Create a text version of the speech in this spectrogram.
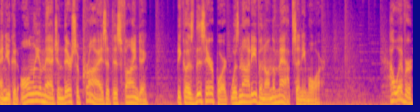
And you could only imagine their surprise at this finding, because this airport was not even on the maps anymore. However,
